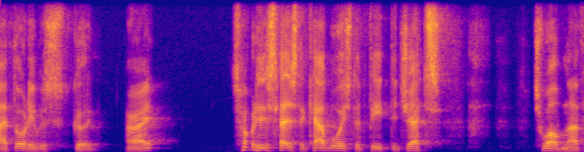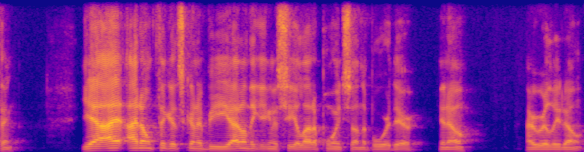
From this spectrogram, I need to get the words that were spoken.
I thought he was good. All right. Somebody says the Cowboys defeat the Jets 12 nothing. Yeah, I, I don't think it's going to be, I don't think you're going to see a lot of points on the board there. You know, I really don't.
